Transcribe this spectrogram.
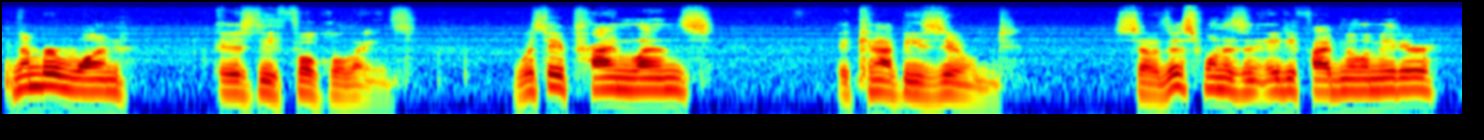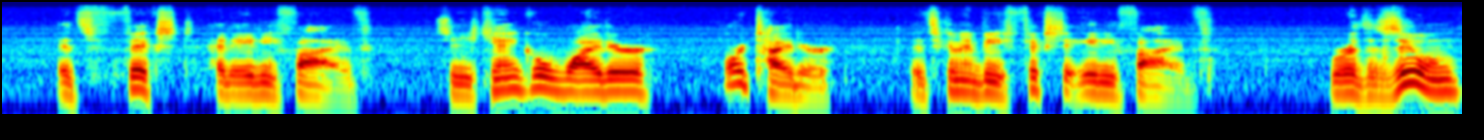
Number one is the focal length. With a prime lens, it cannot be zoomed. So this one is an 85 millimeter, it's fixed at 85. So you can't go wider or tighter. It's gonna be fixed at 85. Where the zoom,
